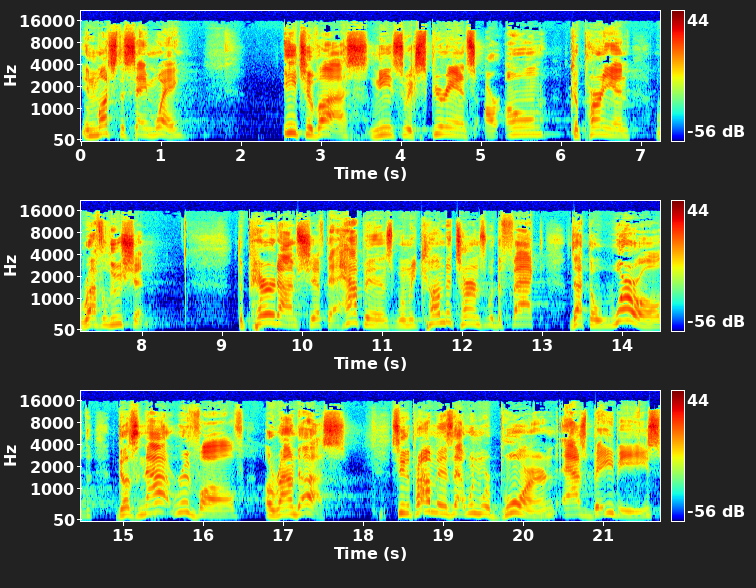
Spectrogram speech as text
In much the same way, each of us needs to experience our own Copernican revolution the paradigm shift that happens when we come to terms with the fact that the world does not revolve around us. See, the problem is that when we're born as babies,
